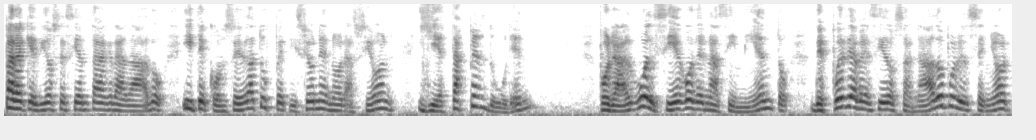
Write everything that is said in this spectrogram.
para que Dios se sienta agradado y te conceda tus peticiones en oración y éstas perduren? Por algo el ciego de nacimiento, después de haber sido sanado por el Señor,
